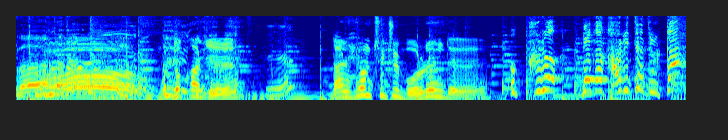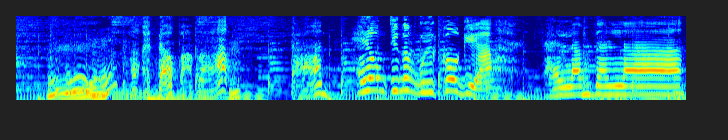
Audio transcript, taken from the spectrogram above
아, 어떡하지? 난 헤엄칠 줄 모르는데. 어, 그럼 내가 가르쳐 줄까? 아, 나 봐봐. 난 헤엄치는 물고기야. 살랑살랑.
